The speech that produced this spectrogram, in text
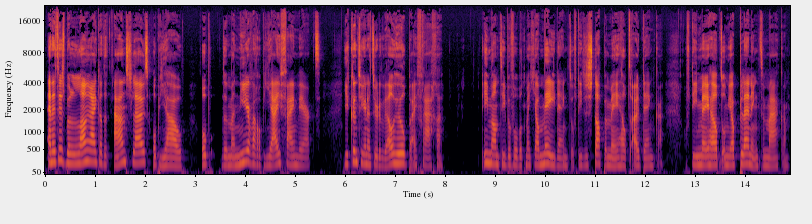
En het is belangrijk dat het aansluit op jou, op de manier waarop jij fijn werkt. Je kunt hier natuurlijk wel hulp bij vragen. Iemand die bijvoorbeeld met jou meedenkt of die de stappen meehelpt uitdenken of die meehelpt om jouw planning te maken.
